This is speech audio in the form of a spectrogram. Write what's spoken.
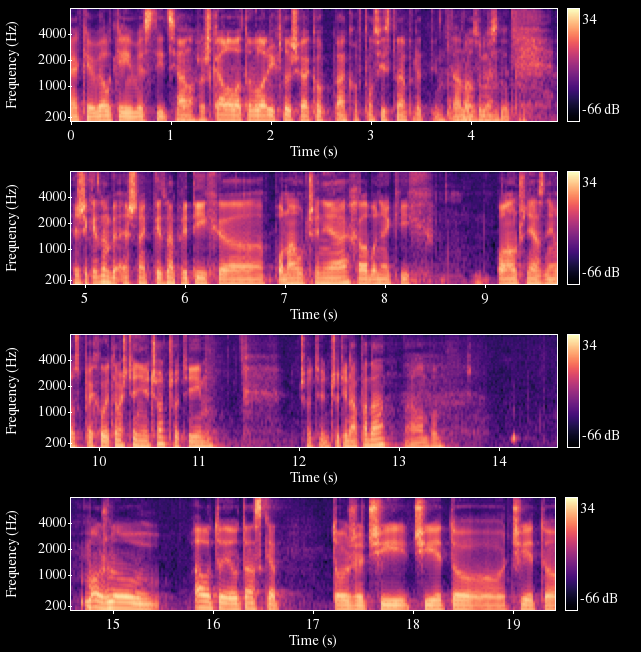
nejaké veľké investície. Áno, že škálovať to veľa rýchlejšie ako, ako v tom systéme predtým. Áno, Rozumiem. presne tak. Ešte keď sme, ešte keď sme pri tých uh, ponaučeniach alebo nejakých ponaučeniach z neúspechov, je tam ešte niečo, čo ti čo ti, čo ti napadá? Alebo... Možno, ale to je otázka to, že či, či, je to, či je to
